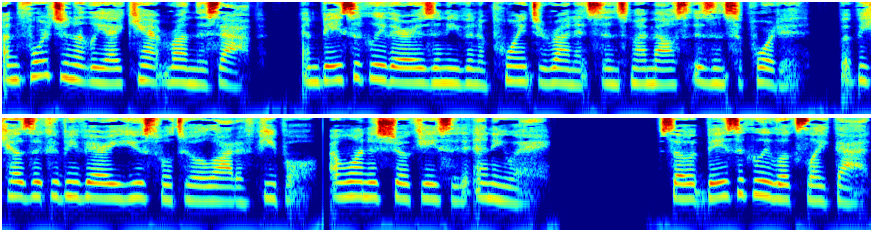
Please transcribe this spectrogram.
Unfortunately I can't run this app, and basically there isn't even a point to run it since my mouse isn't supported, but because it could be very useful to a lot of people, I want to showcase it anyway. So it basically looks like that,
